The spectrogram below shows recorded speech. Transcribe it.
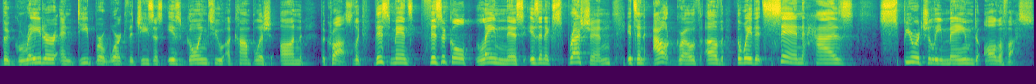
the greater and deeper work that Jesus is going to accomplish on the cross. Look, this man's physical lameness is an expression, it's an outgrowth of the way that sin has spiritually maimed all of us.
